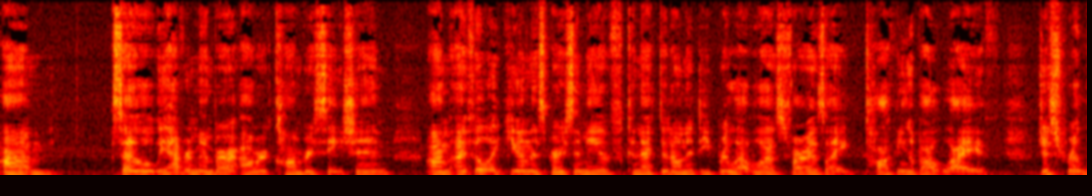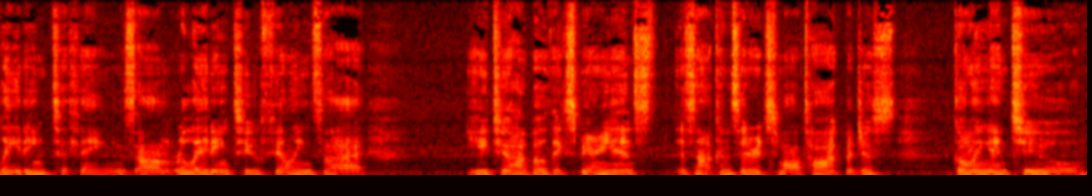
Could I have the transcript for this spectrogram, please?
Um so we have remember our conversation. Um i feel like you and this person may have connected on a deeper level as far as like talking about life just relating to things um relating to feelings that you two have both experienced it's not considered small talk, but just going into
